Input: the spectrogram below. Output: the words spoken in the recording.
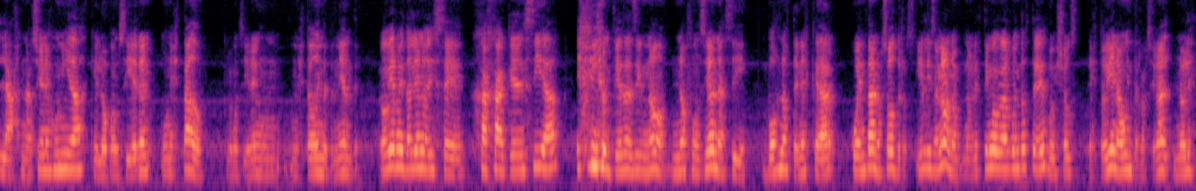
las Naciones Unidas que lo consideren un Estado, que lo consideren un, Estado independiente. El gobierno italiano dice, jaja, ¿qué decía? Y le empieza a decir, no, no funciona así, vos nos tenés que dar cuenta a nosotros. Y él dice, no, no, no les tengo que dar cuenta a ustedes porque yo estoy en agua internacional, no les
